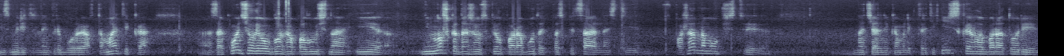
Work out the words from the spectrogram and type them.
измерительные приборы, автоматика. Закончил его благополучно и немножко даже успел поработать по специальности в пожарном обществе, начальником электротехнической лаборатории.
